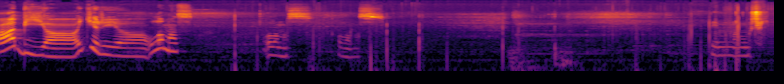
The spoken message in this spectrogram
Abi ya hayır ya olamaz. Olamaz. Olamaz. Benim bu şey.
